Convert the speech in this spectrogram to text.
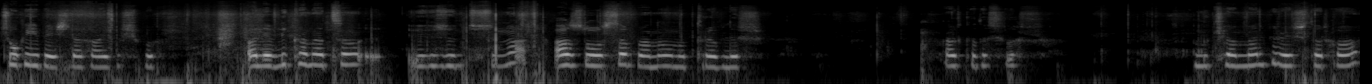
Çok iyi bir ejderhaymış bu. Alevli kanatı e, üzüntüsünü az da olsa bana unutturabilir. Arkadaşlar. Mükemmel bir ejderha.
